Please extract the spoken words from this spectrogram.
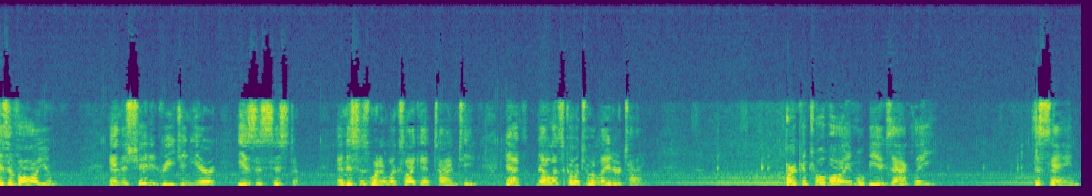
is a volume, and the shaded region here is a system. And this is what it looks like at time t. Now, now let's go to a later time. Our control volume will be exactly the same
